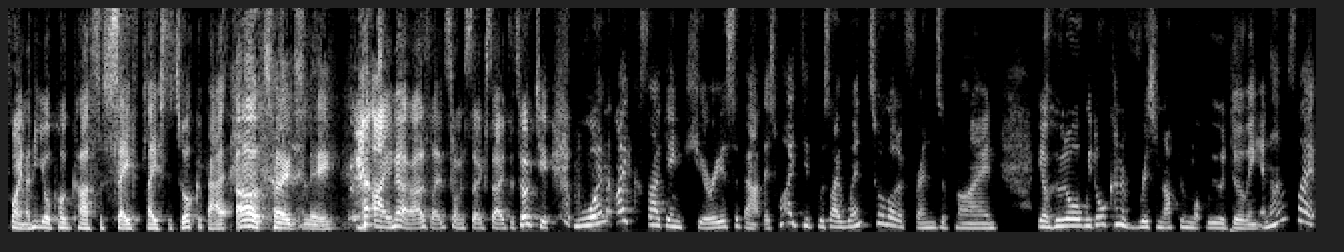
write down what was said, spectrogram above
point. I think your podcast is a safe place to talk about. Oh, totally. I know. I was like, so I'm so excited to talk to you. When I started getting curious about this, what I did was I went to a lot of friends of mine, you know, who'd all, we'd all kind of risen up in what we were doing. And I was like,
